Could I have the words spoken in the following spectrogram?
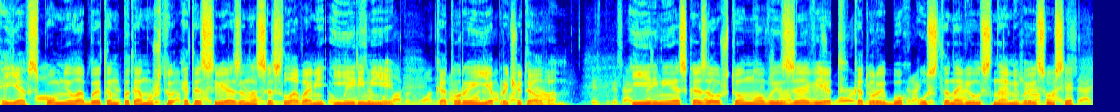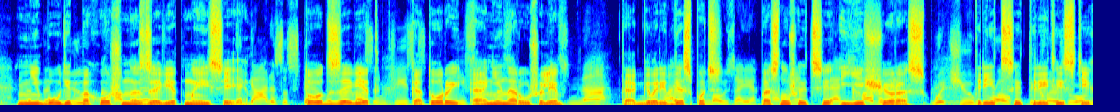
я вспомнил об этом, потому что это связано со словами Иеремии, которые я прочитал вам. Иеремия сказал, что Новый Завет, который Бог установил с нами в Иисусе, не будет похож на завет Моисея. Тот завет, который они нарушили. Так говорит Господь. Послушайте еще раз. 33 стих.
